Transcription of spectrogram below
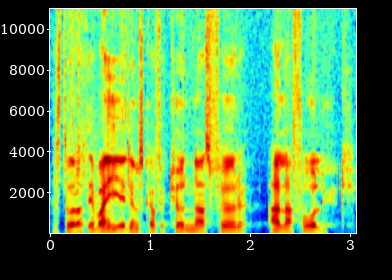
Det står att evangelium ska förkunnas för alla folk.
